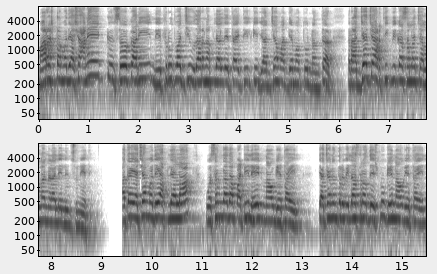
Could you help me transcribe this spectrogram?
महाराष्ट्रामध्ये अशा अनेक सहकारी नेतृत्वांची उदाहरणं आपल्याला देता येतील की ज्यांच्या माध्यमातून नंतर राज्याच्या आर्थिक विकासाला चालना मिळालेली दिसून येते. आता याच्यामध्ये आपल्याला वसंतदादा पाटील हे एक नाव घेता येईल. त्याच्यानंतर विलासराव देशमुख हे नाव घेता येईल.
